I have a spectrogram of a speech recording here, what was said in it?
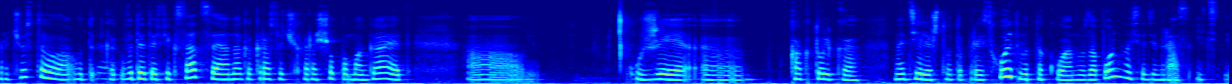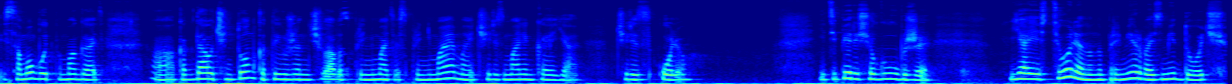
Прочувствовала? Вот, Да. как- вот эта фиксация, она как раз очень хорошо помогает а, уже э, как только на теле что-то происходит вот такое, оно запомнилось один раз и, и само будет помогать. А, когда очень тонко ты уже начала воспринимать воспринимаемое через маленькое я, через Олю. И теперь еще глубже. Я есть Оля, но, например, возьми дочь.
